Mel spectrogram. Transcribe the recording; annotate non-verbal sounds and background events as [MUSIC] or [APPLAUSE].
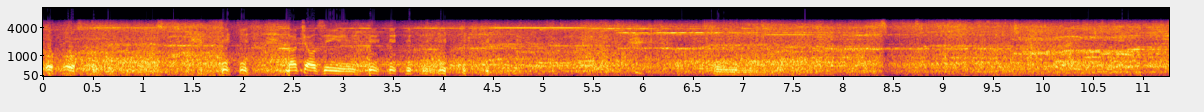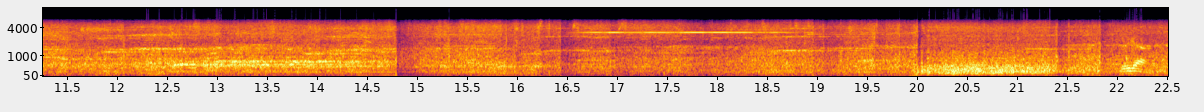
[LAUGHS] Dá um tchauzinho. Obrigado.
